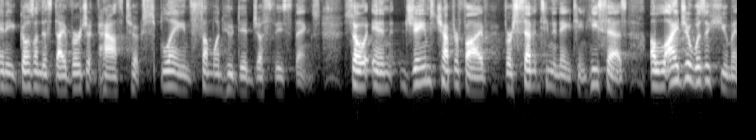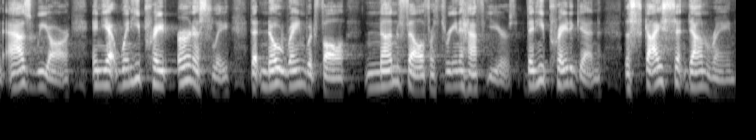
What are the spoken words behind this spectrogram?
and he goes on this divergent path to explain someone who did just these things. So, in James chapter 5, verse 17 and 18, he says, Elijah was a human as we are, and yet when he prayed earnestly that no rain would fall, none fell for three and a half years. Then he prayed again, the sky sent down rain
